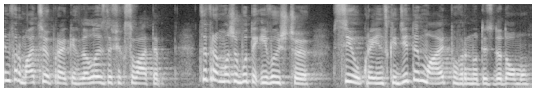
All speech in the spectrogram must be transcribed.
інформацію про яких вдалося зафіксувати. Цифра може бути і вищою. Всі українські діти мають повернутись додому.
